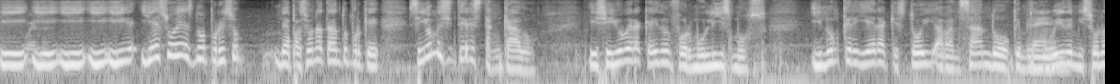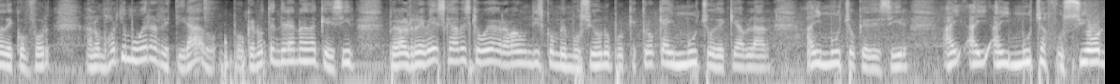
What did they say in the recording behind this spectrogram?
Y, y, eso es, ¿no? Por eso me apasiona tanto, porque si yo me sintiera estancado y si yo hubiera caído en formulismos y no creyera que estoy avanzando o que me voy de mi zona de confort, a lo mejor yo me hubiera retirado, porque no tendría nada que decir. Pero al revés, cada vez que voy a grabar un disco me emociono porque creo que hay mucho de qué hablar, hay mucho que decir, hay, hay, hay mucha fusión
